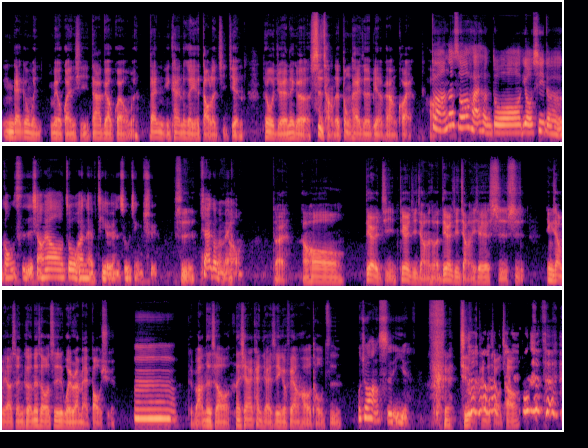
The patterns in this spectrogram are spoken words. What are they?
应该跟我们没有关系，大家不要怪我们。但你看那个也倒了几间，所以我觉得那个市场的动态真的变得非常快。对啊，那时候还很多游戏的公司想要做 NFT 的元素进去，是现在根本没有。对。然后第二集，第二集讲了什么？第二集讲了一些时事，印象比较深刻。那时候是微软买暴雪，嗯，对吧？那时候，那现在看起来是一个非常好的投资。我觉得好像失忆。其实我看的小抄。对对，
